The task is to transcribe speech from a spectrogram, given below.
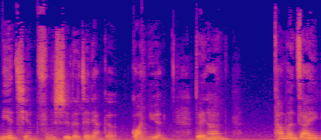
面前服侍的这两个官员，对他他们在。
